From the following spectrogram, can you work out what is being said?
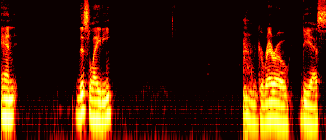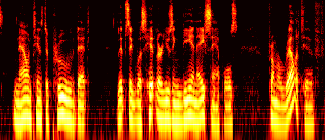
And this lady, Guerrero Diaz now intends to prove that Leipzig was Hitler using DNA samples from a relative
